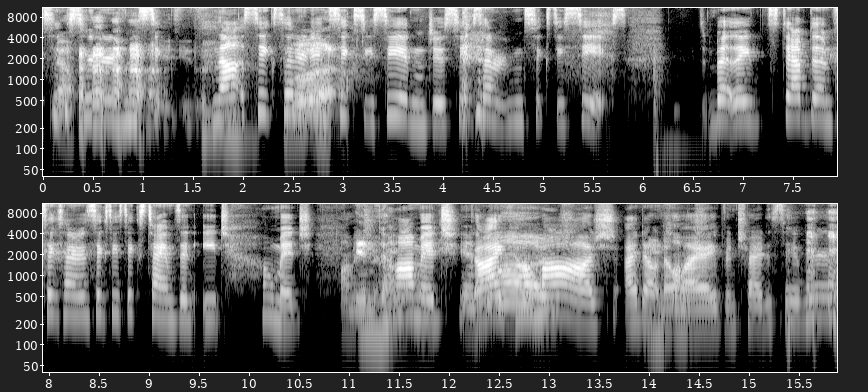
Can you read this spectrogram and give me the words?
606, not 667, just 666. But they stabbed them 666 times in each homage. Homage. In homage. homage. In I homage. homage. I don't know why I even try to say words.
